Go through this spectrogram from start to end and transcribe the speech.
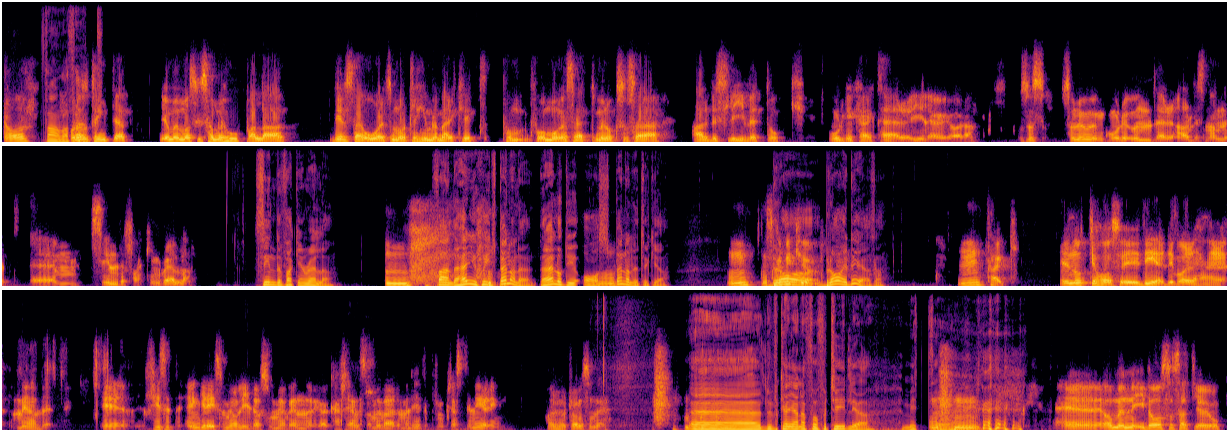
Ja, fan vad och då fett. tänkte jag att ja, men man ska samla ihop alla, dels det här året som har varit så himla märkligt på, på många sätt, men också så här arbetslivet och olika karaktärer gillar jag att göra. Och så, så nu går det under arbetsnamnet um, Cindy fucking Rella. Cinder fucking Rella. Mm, Fan, det här är ju skitspännande. Det här låter ju asspännande tycker jag. mm, det ska bli Bra, kul. bra idé alltså. Mm, tack. Är det något jag har så är det det. Är bara det här med... Eh, det finns ett, en grej som jag lider av som jag vet jag kanske är ensam i världen, men det heter prokrastinering. Har du hört talas om det? Eh, du kan gärna få förtydliga mitt... eh, Mhm. Eh, ja, men idag så satt jag och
